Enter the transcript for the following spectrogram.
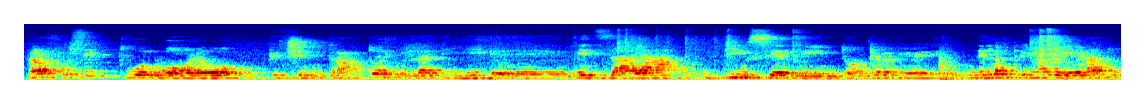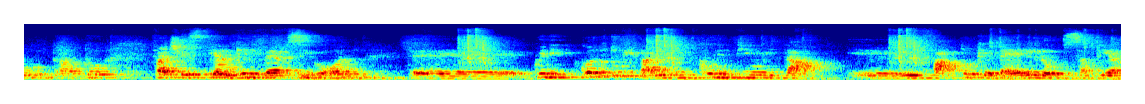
però forse il tuo ruolo più centrato è quella di eh, mezzala di inserimento, anche perché nella primavera tu tra l'altro facesti anche diversi gol. Eh, quindi quando tu mi parli di continuità, il fatto che è bello saper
